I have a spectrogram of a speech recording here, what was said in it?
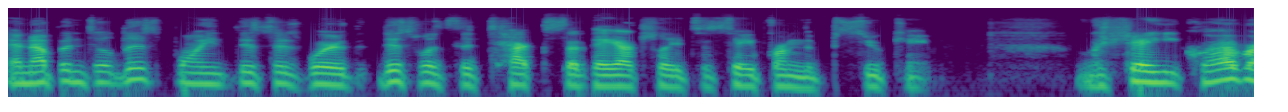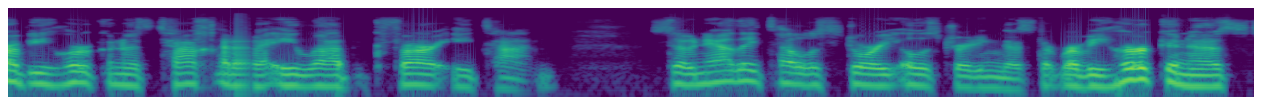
And up until this point, this is where this was the text that they actually had to say from the psukim. So now they tell a story illustrating this that Rabbi Hyrcanus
